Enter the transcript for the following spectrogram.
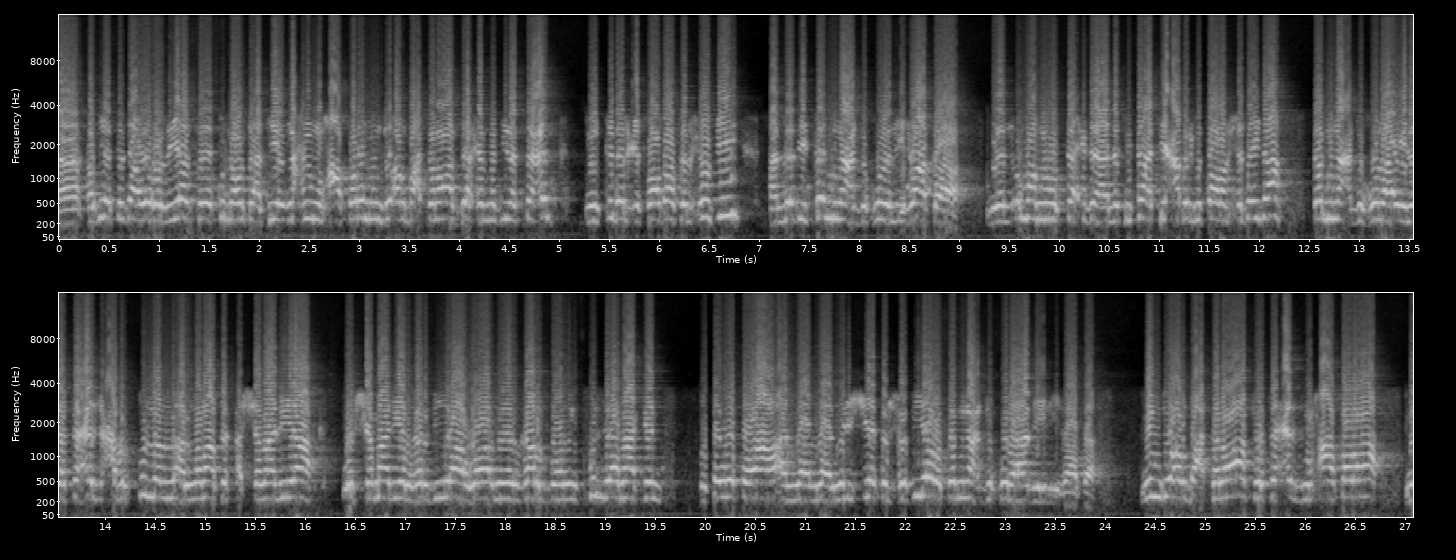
آه، قضية تدهور الريال سيكون له تأثير نحن محاصرون منذ أربع سنوات داخل مدينة تعز من قبل عصابات الحوثي الذي تمنع دخول الإغاثة من الأمم المتحدة التي تأتي عبر مطار الحديدة تمنع دخولها إلى تعز عبر كل المناطق الشمالية والشمالية الغربية ومن الغرب ومن كل أماكن تطوقها ال- ال- الميليشيات الحوثية وتمنع دخول هذه الإغاثة. منذ أربع سنوات وتعز محاصرة من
